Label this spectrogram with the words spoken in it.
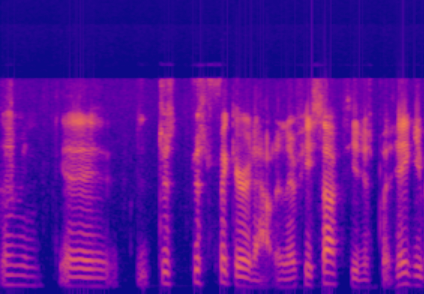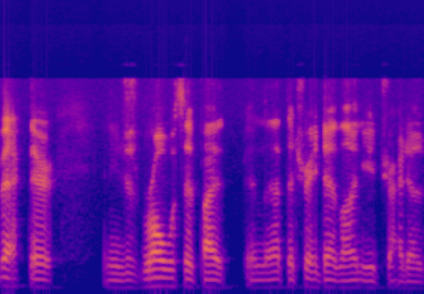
I mean, uh, just just figure it out. And if he sucks, you just put Higgy back there, and you just roll with it. By and at the trade deadline, you try to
